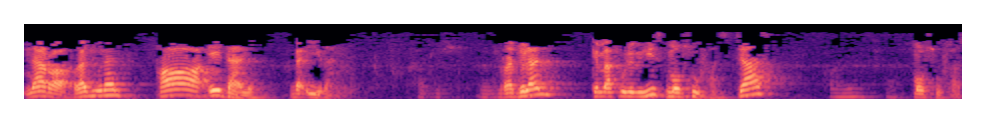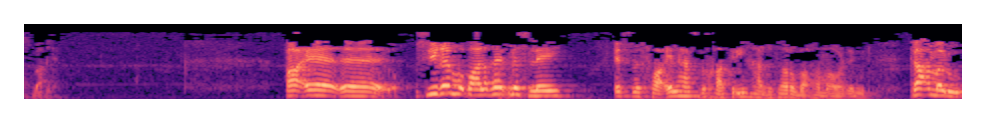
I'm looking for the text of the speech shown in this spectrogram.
نرا رجلا قائدا بعیرا خطش رجلا که مفعول بهی است موصوف هست چه هست موصوف هست بله صیغه مبالغه مثل اسم فائل هست به خاطر این هر دوتا رو با هم آورده بود تعمل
